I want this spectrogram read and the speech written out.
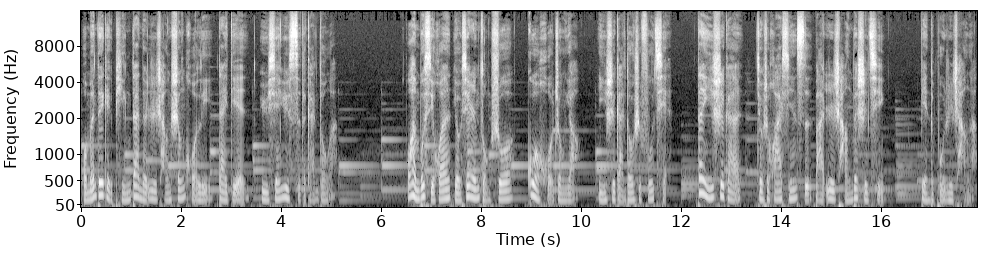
我们得给平淡的日常生活里带点欲仙欲死的感动啊！我很不喜欢有些人总说过火重要。仪式感都是肤浅，但仪式感就是花心思把日常的事情变得不日常啊。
